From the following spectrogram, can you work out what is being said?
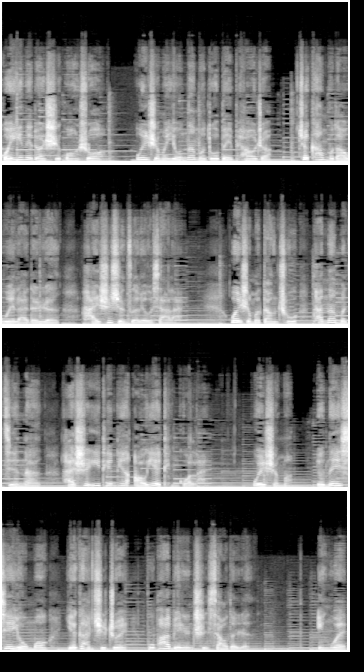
回忆那段时光，说：“为什么有那么多北漂着却看不到未来的人，还是选择留下来？为什么当初他那么艰难，还是一天天熬夜挺过来？为什么有那些有梦也敢去追？”不怕别人耻笑的人，因为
